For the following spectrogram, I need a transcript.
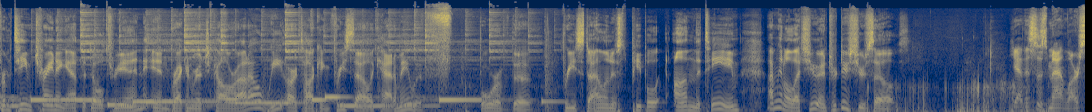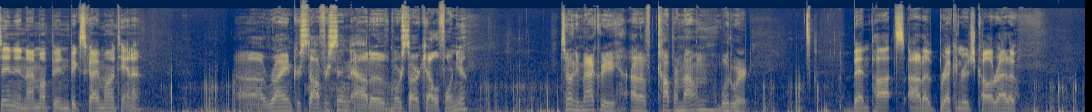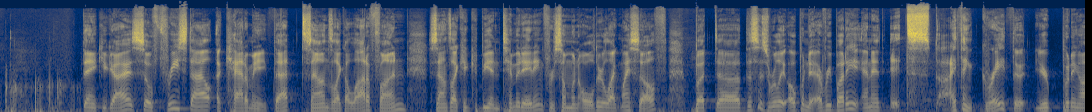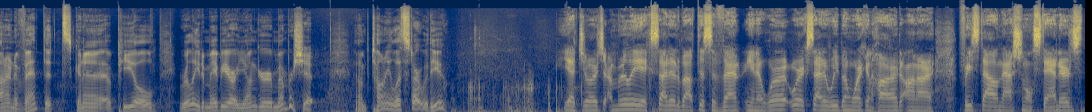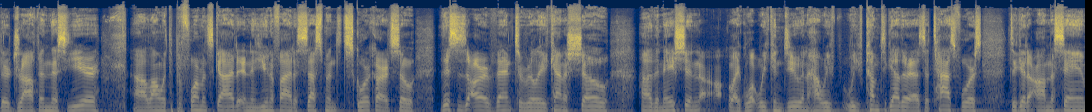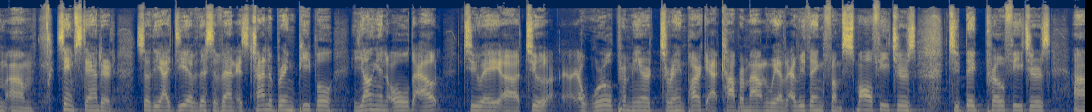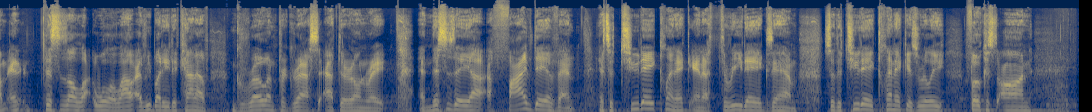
From team training at the DoubleTree Inn in Breckenridge, Colorado, we are talking Freestyle Academy with four of the freestylingest people on the team. I'm going to let you introduce yourselves. Yeah, this is Matt Larson, and I'm up in Big Sky, Montana. Uh, Ryan Christofferson out of Northstar, California. Tony Macri out of Copper Mountain, Woodward. Ben Potts out of Breckenridge, Colorado. Thank you guys. So, Freestyle Academy, that sounds like a lot of fun. Sounds like it could be intimidating for someone older like myself, but uh, this is really open to everybody. And it, it's, I think, great that you're putting on an event that's going to appeal really to maybe our younger membership. Um, Tony, let's start with you. Yeah, George, I'm really excited about this event. You know, we're, we're excited. We've been working hard on our freestyle national standards. They're dropping this year, uh, along with the performance guide and the unified assessment scorecard. So this is our event to really kind of show uh, the nation uh, like what we can do and how we've we've come together as a task force to get on the same um, same standard. So the idea of this event is trying to bring people, young and old, out to a uh, to a world premiere terrain park at Copper Mountain. We have have everything from small features to big pro features, um, and this is a will allow everybody to kind of grow and progress at their own rate. And this is a, uh, a five-day event. It's a two-day clinic and a three-day exam. So the two-day clinic is really focused on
